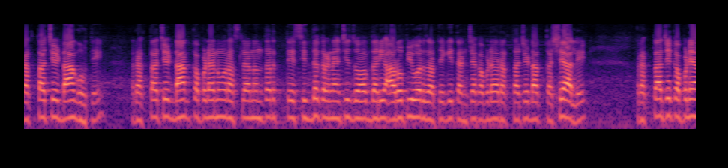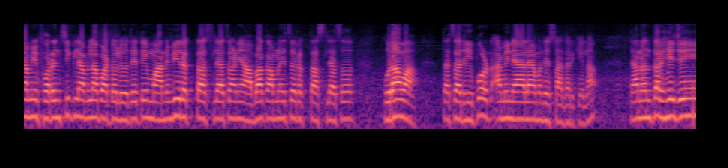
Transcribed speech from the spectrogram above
रक्ताचे डाग होते. रक्ताचे डाग कपड्यांवर असल्यानंतर ते सिद्ध करण्याची जबाबदारी आरोपीवर जाते की त्यांच्या कपड्यावर रक्ताचे डाग कसे आले. रक्ताचे कपडे आम्ही फॉरेन्सिक लॅबला पाठवले होते. ते मानवी रक्त असल्याचं आणि आबा कांबळेचं रक्त असल्याचं पुरावा त्याचा रिपोर्ट आम्ही न्यायालयामध्ये सादर केला. त्यानंतर हे जे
